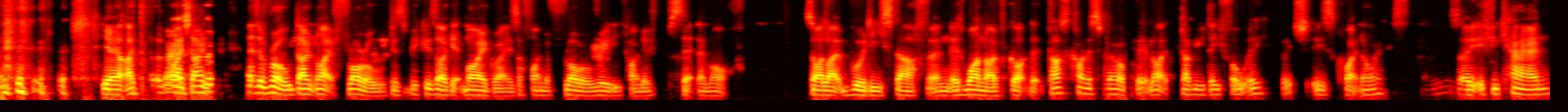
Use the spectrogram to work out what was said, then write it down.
yeah, I, I don't. As a rule, don't like floral because because I get migraines. I find the floral really kind of set them off. So I like woody stuff, and there's one I've got that does kind of smell a bit like WD forty, which is quite nice. So if you can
